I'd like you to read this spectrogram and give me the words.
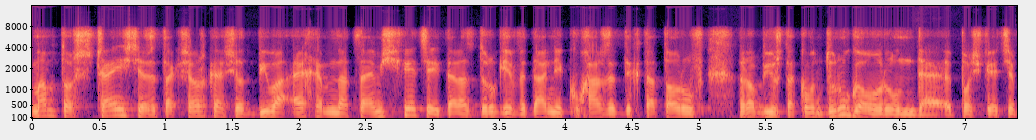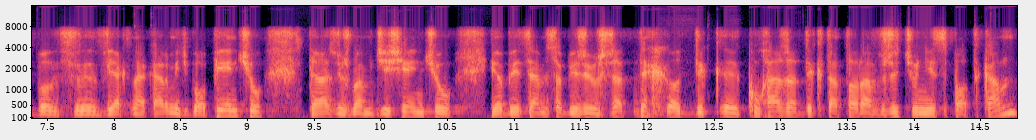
mam to szczęście, że ta książka się odbiła echem na całym świecie i teraz drugie wydanie Kucharze Dyktatorów robi już taką drugą rundę po świecie, bo w, w Jak nakarmić było pięciu, teraz już mam dziesięciu i obiecałem sobie, że już żadnego dyk, kucharza dyktatora w życiu nie spotkam.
